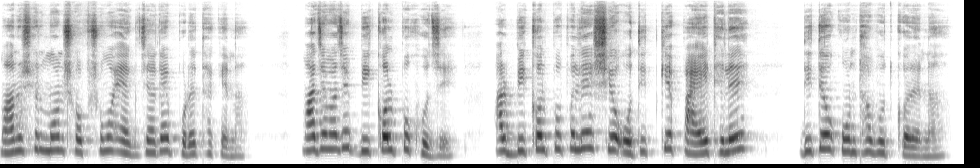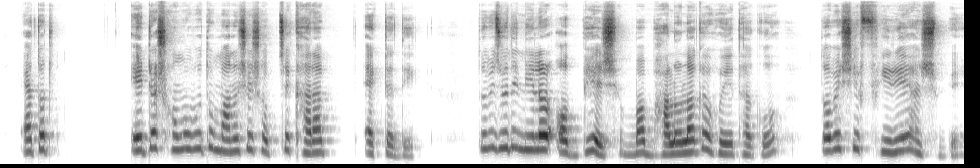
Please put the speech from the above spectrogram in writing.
মানুষের মন সবসময় এক জায়গায় পড়ে থাকে না। মাঝে মাঝে বিকল্প খোঁজে। আর বিকল্প পেলে সে অতীতকে পায়ে ঠেলে দিতেও কুণ্ঠাবোধ করে না। এত, এটা সম্ভবত মানুষের সবচেয়ে খারাপ একটা দিক। তুমি যদি নীলার অভ্যেস বা ভালো লাগা হয়ে থাকো, তবে সে ফিরে আসবে।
